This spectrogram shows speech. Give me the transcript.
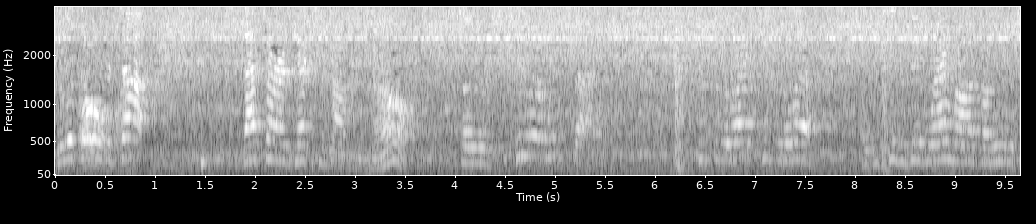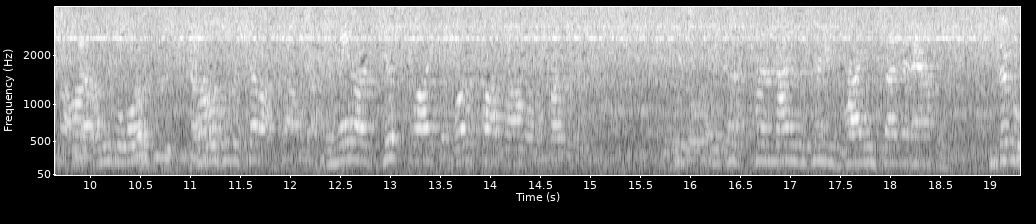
to look Oh. over the oh. top, that's our ejection nozzle. Oh. So there's two on each side, two to the right, two to the left. As you see the big ramrods on either side, Yeah, on either one, those are the shut-off. those are the shut-off valves. And they are just like a butterfly valve on a carburetor. They just, they just turn 90 degrees right inside that housing. If you've ever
